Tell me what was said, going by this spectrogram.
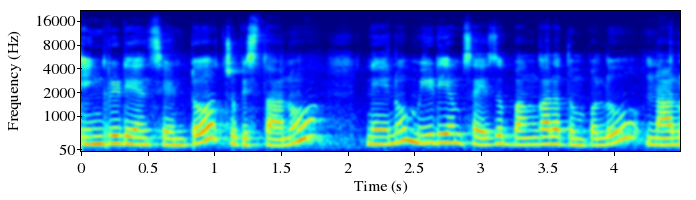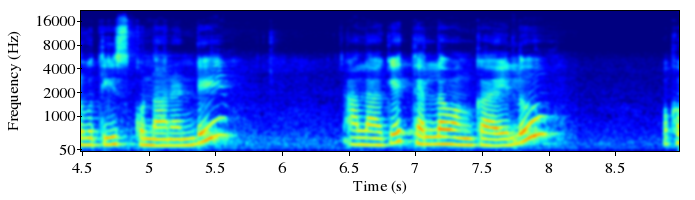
ఇంగ్రీడియంట్స్ ఏంటో చూపిస్తాను. నేను మీడియం సైజు బంగాళదుంపలు నాలుగు తీసుకున్నానండి. అలాగే తెల్ల వంకాయలు ఒక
